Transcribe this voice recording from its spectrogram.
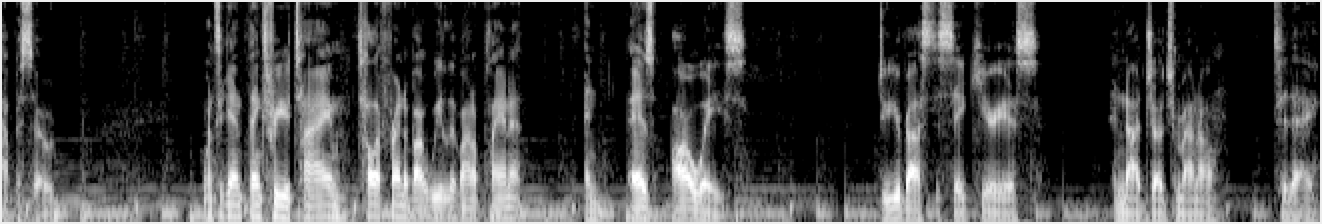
episode. Once again, thanks for your time. Tell a friend about We Live on a Planet. And as always, do your best to stay curious and not judgmental today.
